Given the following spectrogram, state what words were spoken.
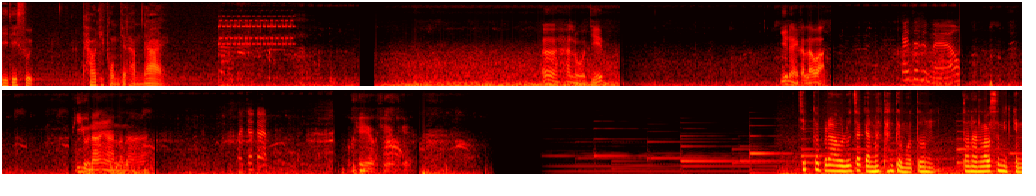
ดีที่สุด เท่าที่ผมจะทำได้ เออ ฮัลโหลจิ๊บอยู่ไหนกันแล้วอะใกล้จะถึงแล้ว พี่อยู่หน้างานแล้วนะ ไว้เจอกัน โอเค โอเค โอเค จิ๊บกับเรารู้จักกันมาตั้งแต่มต้น ตอนนั้นเราสนิทกัน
